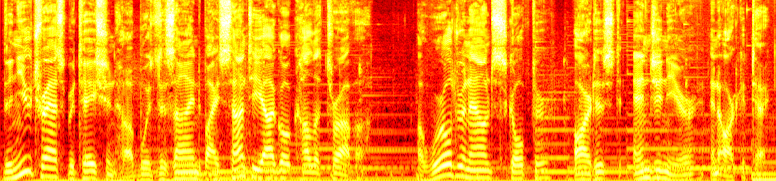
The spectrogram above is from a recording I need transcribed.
The new transportation hub was designed by Santiago Calatrava, a world-renowned sculptor, artist, engineer, and architect.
